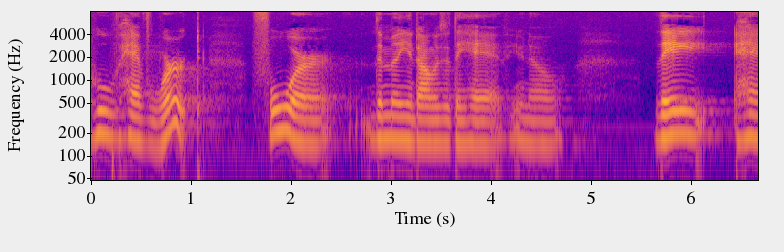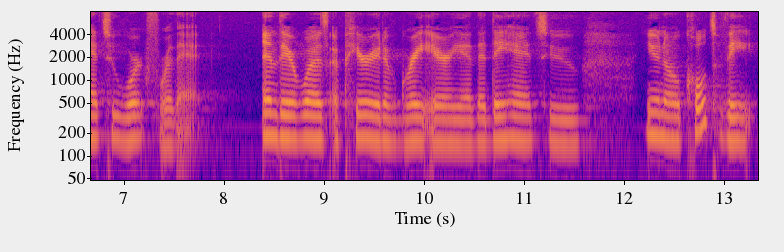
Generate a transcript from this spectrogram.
who have worked for the million dollars that they have, you know, they had to work for that. And there was a period of gray area that they had to you know, cultivate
